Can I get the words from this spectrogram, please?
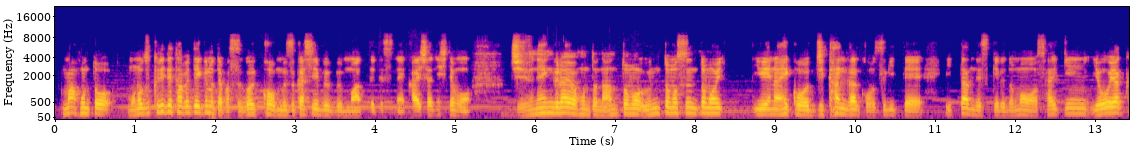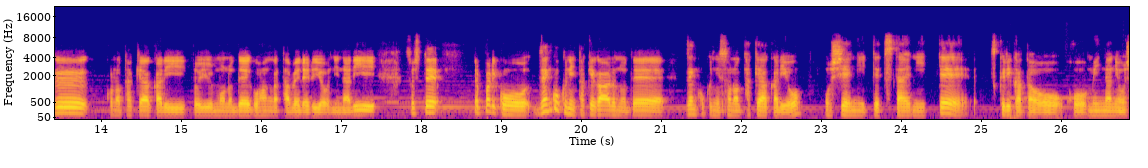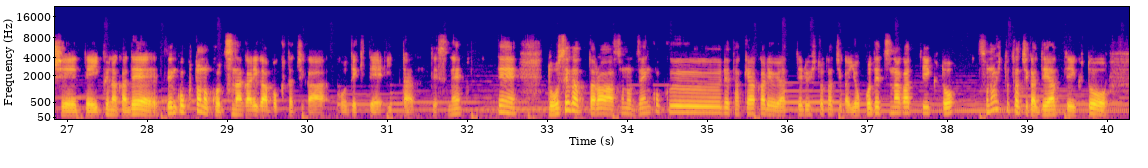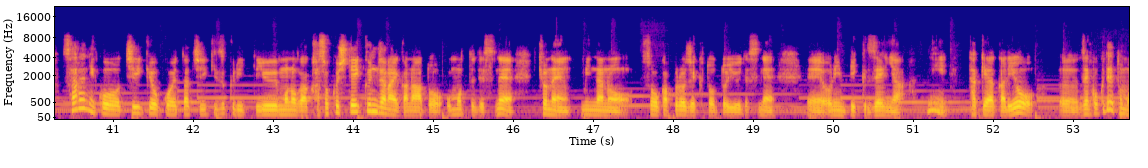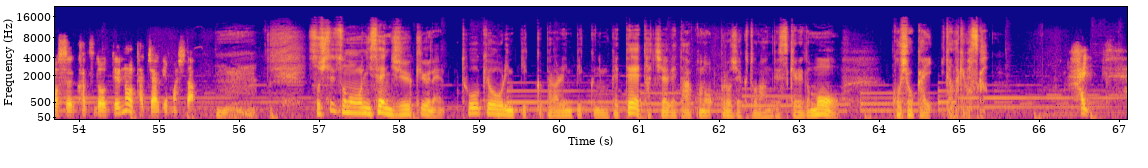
まあ本当、ものづくりで食べていくのってやっぱすごいこう難しい部分もあってですね、会社にしても10年ぐらいは本当何ともうんともすんとも言えないこう時間がこう過ぎていったんですけれども、最近ようやくこの竹あかりというものでご飯が食べれるようになり、そしてやっぱりこう全国に竹があるので、全国にその竹あかりを教えに行って伝えに行って、作り方をこうみんなに教えていく中で、全国とのこうつながりが僕たちがこうできていったんですね。で、どうせだったら、その全国で竹あかりをやってる人たちが横でつながっていくと、その人たちが出会っていくと、さらにこう地域を超えた地域づくりっていうものが加速していくんじゃないかなと思ってですね、去年みんなの創価プロジェクトというですね、えーオリンピック前夜に竹あかりを全国で灯す活動っていうのを立ち上げました。そしてその2019年東京オリンピック・パラリンピックに向けて立ち上げたこのプロジェクトなんですけれどもご紹介いただけますか？はい。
